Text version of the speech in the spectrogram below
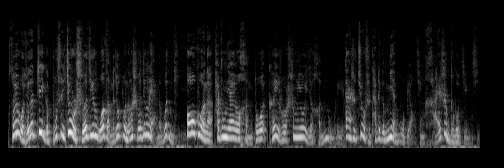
所以我觉得这个不是就是蛇精，我怎么就不能蛇精脸的问题？包括呢，它中间有很多可以说声优已经很努力了，但是就是他这个面部表情还是不够精细。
